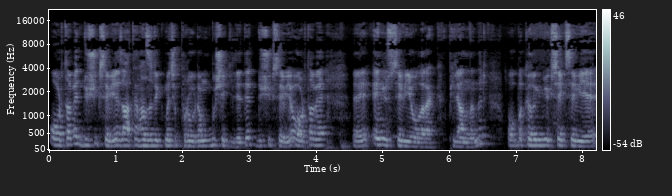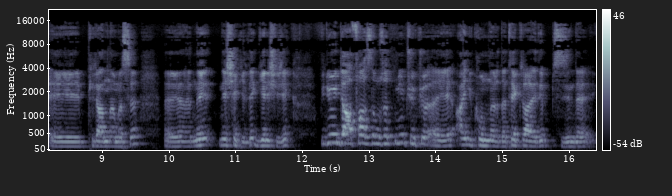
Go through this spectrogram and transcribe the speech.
orta ve düşük seviye. Zaten hazırlık maçı programı bu şekildedir. Düşük seviye, orta ve en üst seviye olarak planlanır. O bakalım yüksek seviye planlaması ne, ne şekilde gelişecek. Videoyu daha fazla uzatmayayım çünkü e, aynı konuları da tekrar edip sizin de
